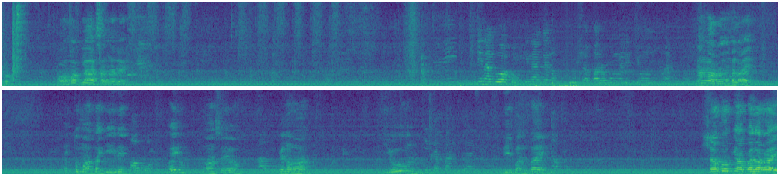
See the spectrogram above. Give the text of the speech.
ko. Baka maglasang ano eh. Ginagawa ko, ginaganon ko po siya para bumalik yung ano. Nga kang malaki. Ay, tumatagilid. Opo. Ay, masayaw. Opo. Gano'n nga. Yun. Ginapandan. Hindi pantay. Opo. Shoutout nga pala kay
